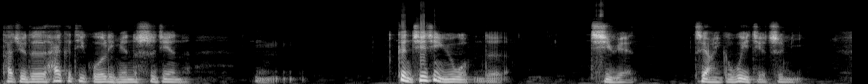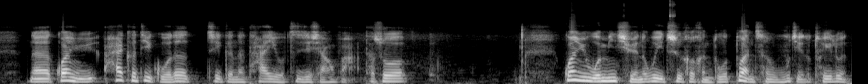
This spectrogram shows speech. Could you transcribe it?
他觉得《骇客帝国》里面的事件呢，嗯，更接近于我们的起源这样一个未解之谜。那关于《骇客帝国》的这个呢，他也有自己的想法。他说，关于文明起源的未知和很多断层无解的推论，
